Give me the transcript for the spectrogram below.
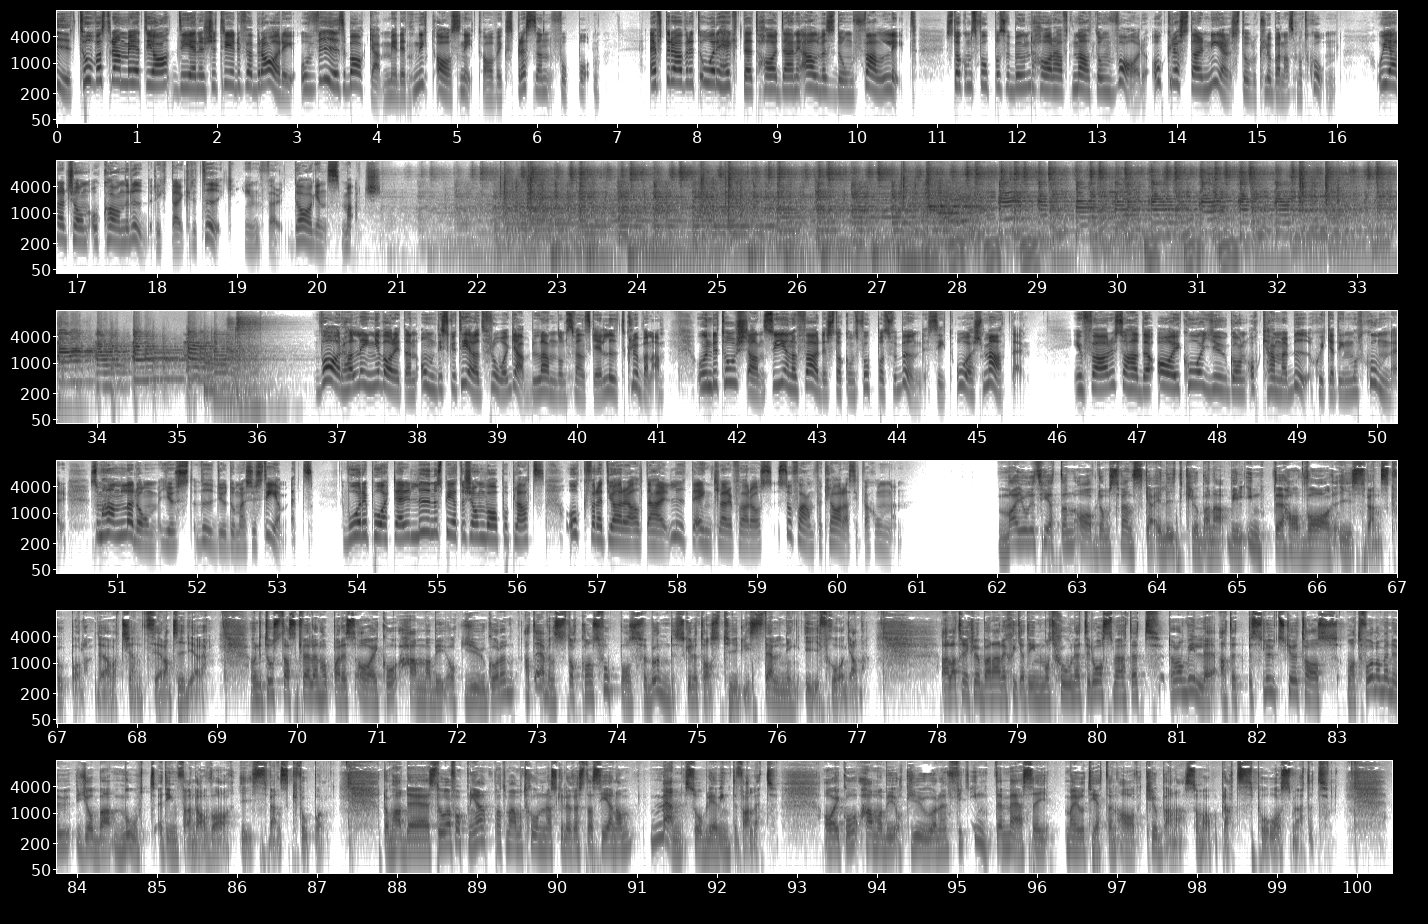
Hej! Tova Strömberg heter jag. Det är den 23 februari och vi är tillbaka med ett nytt avsnitt av Expressen Fotboll. Efter över ett år i häktet har Dani Alves dom fallit. Stockholms fotbollsförbund har haft möte om VAR och röstar ner storklubbarnas motion. Och Gerhardsson och Kaneryd riktar kritik inför dagens match. VAR har länge varit en omdiskuterad fråga bland de svenska elitklubbarna. Och under torsdagen så genomförde Stockholms fotbollsförbund sitt årsmöte. Inför så hade AIK, Djurgården och Hammarby skickat in motioner som handlade om just videodomarsystemet. Vår reporter Linus Petersson var på plats och för att göra allt det här lite enklare för oss så får han förklara situationen. Majoriteten av de svenska elitklubbarna vill inte ha VAR i svensk fotboll. Det har varit känt sedan tidigare. Under torsdagskvällen hoppades AIK, Hammarby och Djurgården att även Stockholms fotbollsförbund skulle ta tydlig ställning i frågan. Alla tre klubbarna hade skickat in motioner till årsmötet där de ville att ett beslut skulle tas om att från och med nu jobba mot ett införande av VAR i svensk fotboll. De hade stora förhoppningar på att de här motionerna skulle röstas igenom, men så blev inte fallet. AIK, Hammarby och Djurgården fick inte med sig majoriteten av klubbarna som var på plats på årsmötet.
